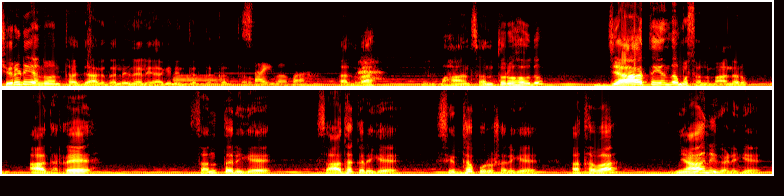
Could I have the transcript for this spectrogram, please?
ಶಿರಡಿ ಅನ್ನುವಂಥ ಜಾಗದಲ್ಲಿ ನೆಲೆಯಾಗಿ ನಿಂತಿರ್ತಕ್ಕಂಥ ಅಲ್ವಾ. ಮಹಾನ್ ಸಂತರು ಹೌದು ಜಾತಿಯಿಂದ ಮುಸಲ್ಮಾನರು. ಆದರೆ ಸಂತರಿಗೆ ಸಾಧಕರಿಗೆ ಸಿದ್ಧಪುರುಷರಿಗೆ ಅಥವಾ ಜ್ಞಾನಿಗಳಿಗೆ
